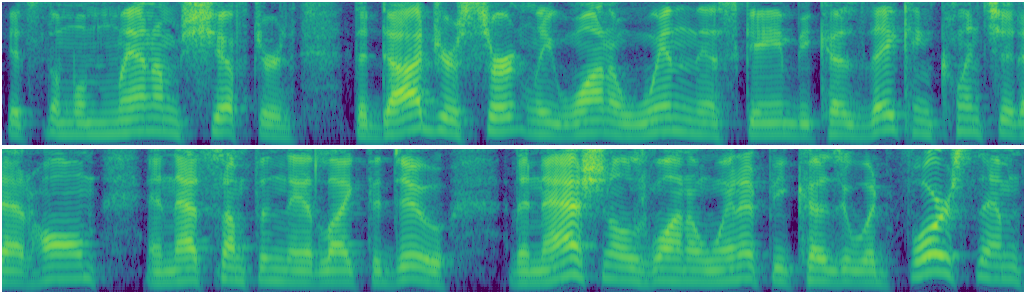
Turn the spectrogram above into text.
It's the momentum shifter. The Dodgers certainly want to win this game because they can clinch it at home, and that's something they'd like to do. The Nationals want to win it because it would force them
